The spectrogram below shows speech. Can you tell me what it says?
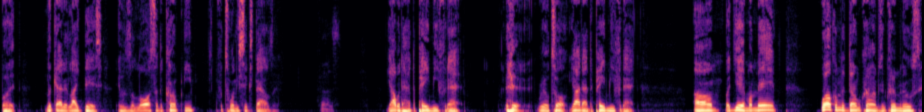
But look at it like this. It was a loss of the company for 26,000. Cuz y'all would have had to pay me for that. Real talk. Y'all had to pay me for that. Um, but yeah, my man, Welcome to Dumb Crimes and Criminals.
